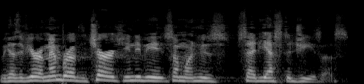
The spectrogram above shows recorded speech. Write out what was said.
Because if you're a member of the church, you need to be someone who's said yes to Jesus.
